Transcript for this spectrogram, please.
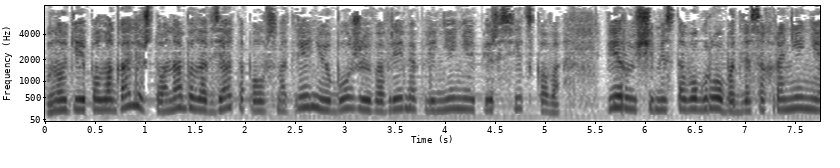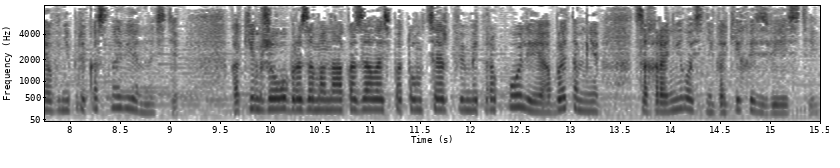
Многие полагали, что она была взята по усмотрению Божию во время пленения персидского, верующими с того гроба для сохранения в неприкосновенности. Каким же образом она оказалась потом в церкви метрополии, об этом не сохранилось никаких известий.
